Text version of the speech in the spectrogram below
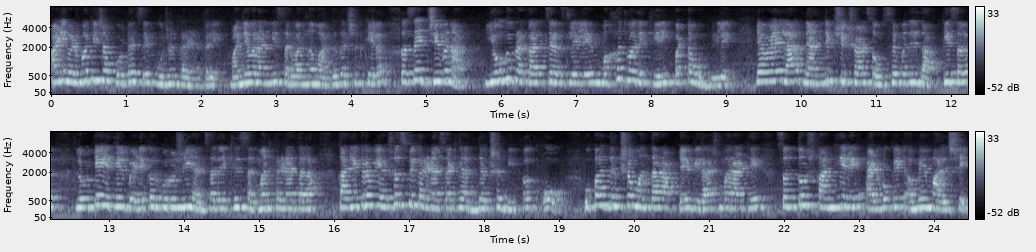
आणि गणपतीच्या फोटोचे पूजन करण्यात आले. मान्यवरांनी सर्वांना मार्गदर्शन केलं. तसेच जीवनात योग प्रकारचे असलेले महत्त्व देखील पटवून दिले. यावेळेला ज्ञानदीप शिक्षण संस्थेमधील दापके सर लोटे येथील बेडेकर गुरुजी यांचा देखील सन्मान करण्यात आला. कार्यक्रम यशस्वी करण्यासाठी अध्यक्ष दीपक ओ. उपाध्यक्ष मंदार आपटे विराज मराठे संतोष कांढेरे ऍडव्होकेट अमेय मालशे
